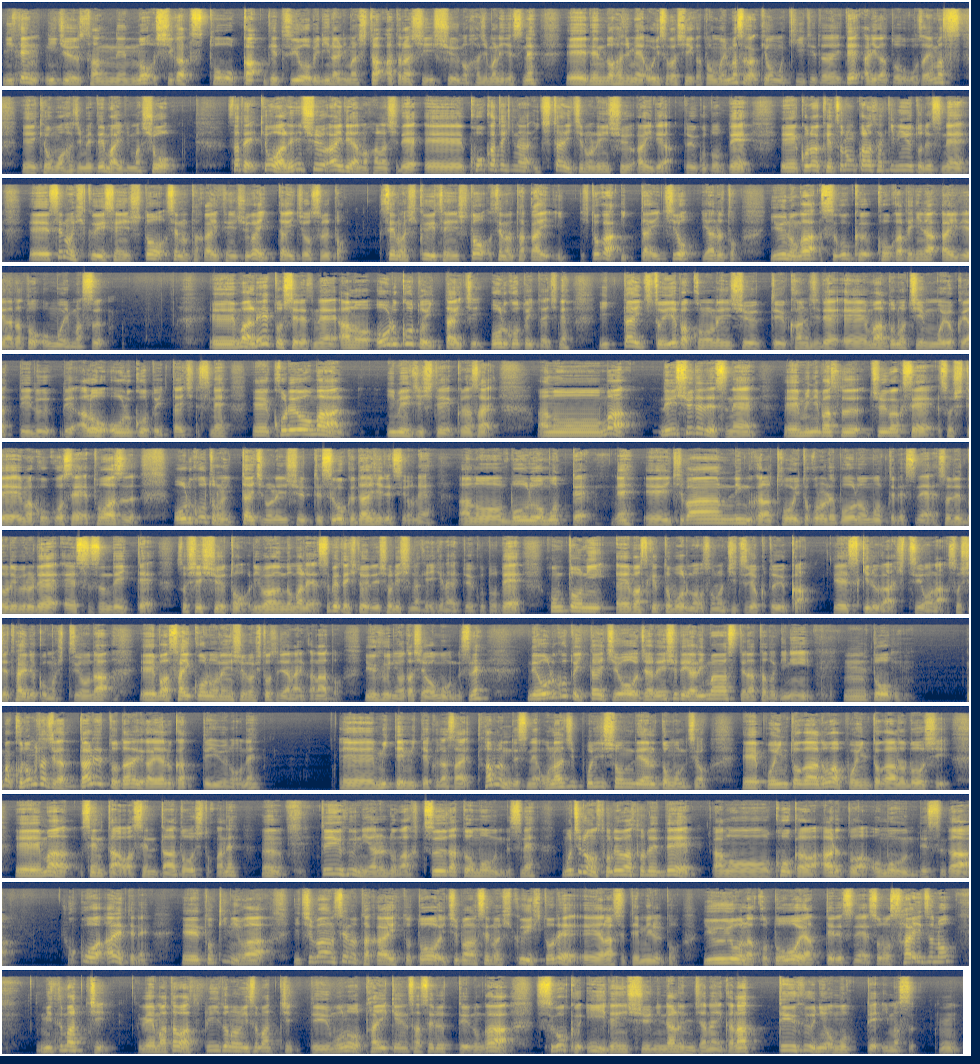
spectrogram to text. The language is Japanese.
2023年の4月10日月曜日になりました新しい週の始まりですね。えー、年度始めお忙しいかと思いますが今日も聞いていただいてありがとうございます。えー、今日も始めて参りましょう。さて、今日は練習アイデアの話で、えー、効果的な1対1の練習アイデアということで、えー、これは結論から先に言うとですね、えー、背の低い選手と背の高い選手が1対1をすると。背の低い選手と背の高い人が1対1をやるというのがすごく効果的なアイデアだと思います。えー、まあ、例としてですね、あの、オールコート1対1、オールコート1対1ね、1対1といえばこの練習っていう感じで、えー、まあ、どのチームもよくやっているであろうオールコート1対1ですね。えー、これをまあ、イメージしてください。あのまあ、練習でですね、えー、ミニバス、中学生、そして、まあ、高校生問わず、オールコートの1対1の練習ってすごく大事ですよね。あの、ボールを持って、ね、えー、一番リングから遠いところでボールを持ってですね、それでドリブルで、えー、進んでいって、そしてシュート、リバウンドまで全て一人で処理しなきゃいけないということで、本当に、えー、バスケットボールのその実力というか、えスキルが必要な、そして体力も必要な、えまあ最高の練習の一つじゃないかなというふうに私は思うんですね。で、オールコート1対1を、じゃあ練習でやりますってなった時に、うんと、まあ子供たちが誰と誰がやるかっていうのをね、えー、見てみてください。多分ですね、同じポジションでやると思うんですよ。えー、ポイントガードはポイントガード同士、えー、まあ、センターはセンター同士とかね、うん。っていう風にやるのが普通だと思うんですね。もちろんそれはそれで、あの効果はあるとは思うんですが、ここはあえてね、えー、時には一番背の高い人と一番背の低い人で、え、やらせてみるというようなことをやってですね、そのサイズのミスマッチ、またはスピードのミスマッチっていうものを体験させるっていうのが、すごくいい練習になるんじゃないかなっていうふうに思っています。うん。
